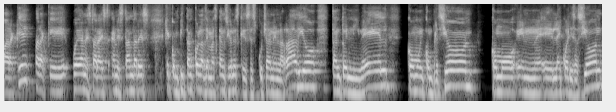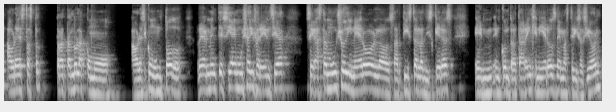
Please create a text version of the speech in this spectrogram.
¿Para qué? Para que puedan estar en estándares que compitan con las demás canciones que se escuchan en la radio, tanto en nivel como en compresión, como en eh, la ecualización, ahora estás tratándola como, ahora sí como un todo. Realmente sí hay mucha diferencia, se gastan mucho dinero los artistas, las disqueras, en, en contratar a ingenieros de masterización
